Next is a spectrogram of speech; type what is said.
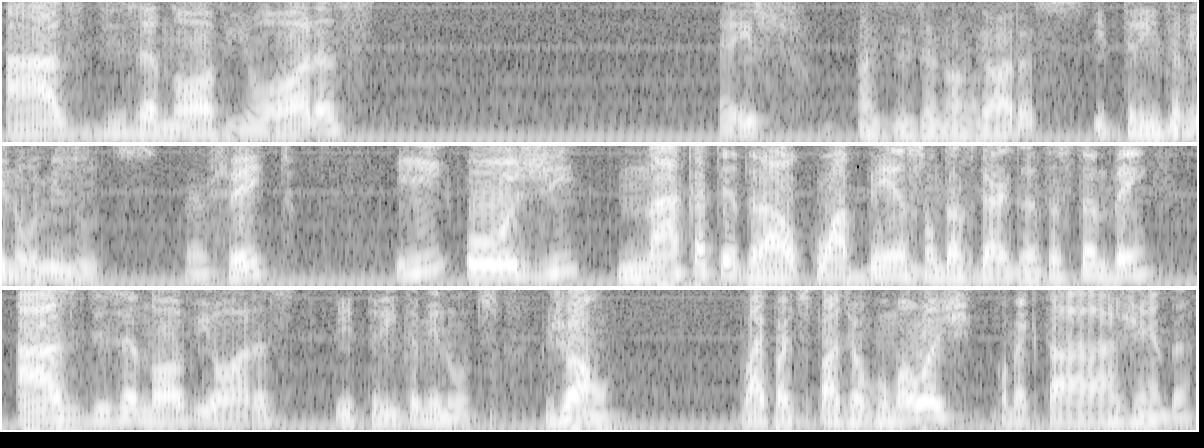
às 19 horas. É isso? Às 19 horas e 30, e 30 minutos. minutos. Perfeito? E hoje, na Catedral, com a bênção das gargantas também, às 19 horas e 30 minutos. João, vai participar de alguma hoje? Como é que está a agenda?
